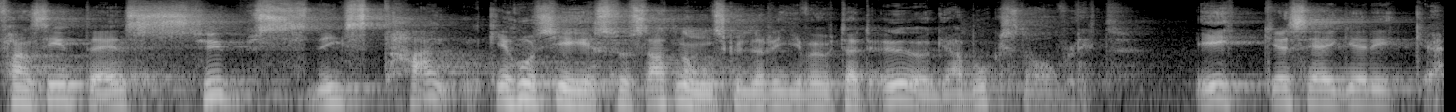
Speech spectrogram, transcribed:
fanns inte en susningstanke hos Jesus att någon skulle riva ut ett öga bokstavligt. Icke säger icke.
